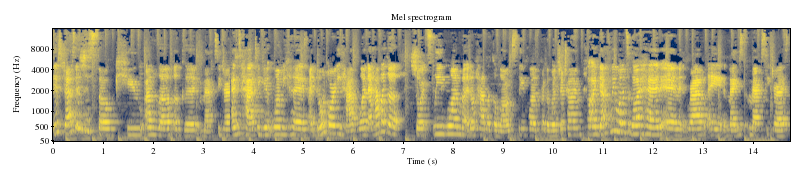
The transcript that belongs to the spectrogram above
This dress is just so cute. I love a good maxi dress. I just had to get one because I don't already have one. I have like a short sleeve one, but I don't have like a long sleeve one for the winter time. So I definitely wanted to go ahead and grab a nice maxi dress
